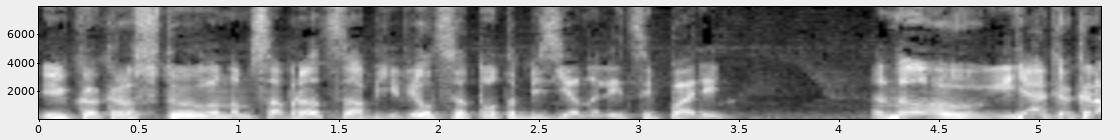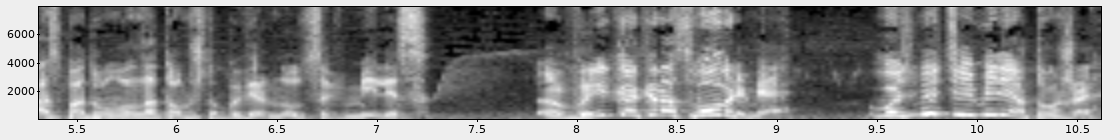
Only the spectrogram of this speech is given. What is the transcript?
И как раз стоило нам собраться, объявился тот обезьянолицый парень. Ну, я как раз подумал о том, чтобы вернуться в Милис. Вы как раз вовремя. Возьмите и меня тоже.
